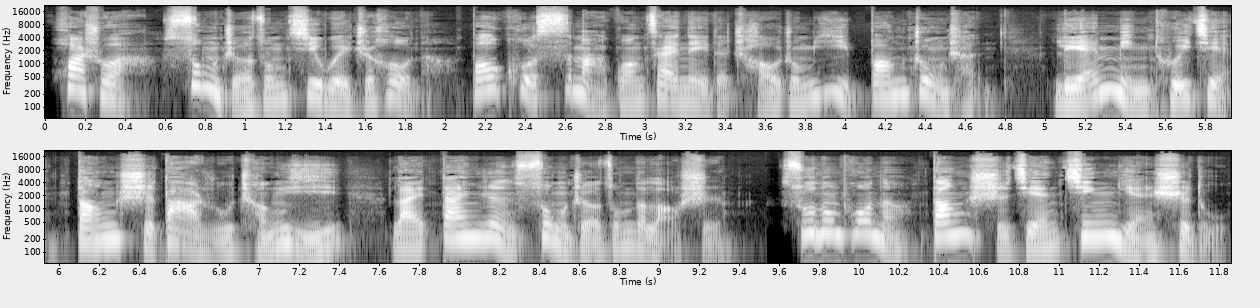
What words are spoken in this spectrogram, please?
话说啊，宋哲宗继位之后呢，包括司马光在内的朝中一帮重臣联名推荐当世大儒程颐来担任宋哲宗的老师。苏东坡呢，当时间精研士读，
